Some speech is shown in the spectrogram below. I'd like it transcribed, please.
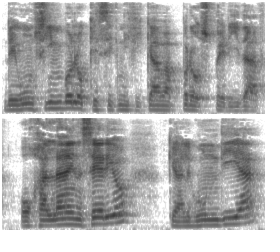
de un símbolo que significaba prosperidad. Ojalá en serio que algún día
